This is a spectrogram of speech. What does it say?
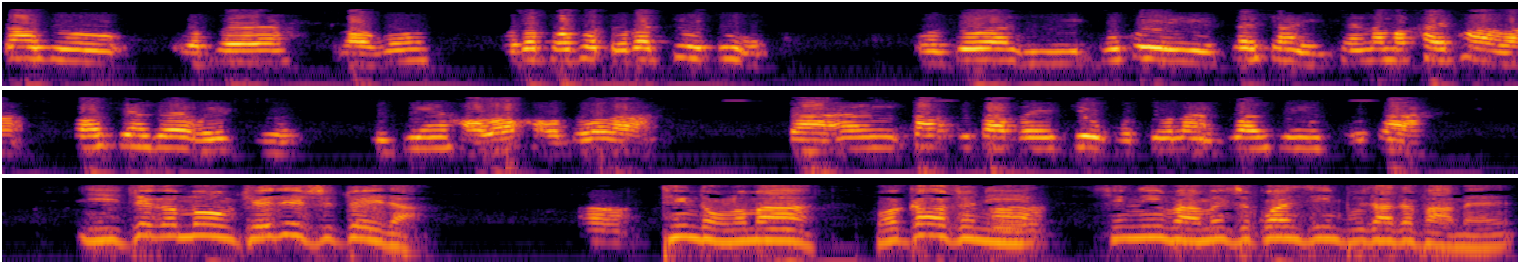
告诉我的老公，我的婆婆得到救助。我说你不会再像以前那么害怕了，到现在为止已经好了好多了。感恩大慈大悲救苦救难观世音菩萨。你这个梦绝对是对的，哦，听懂了吗？我告诉你啊，心灵法门是观世音菩萨的法门，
